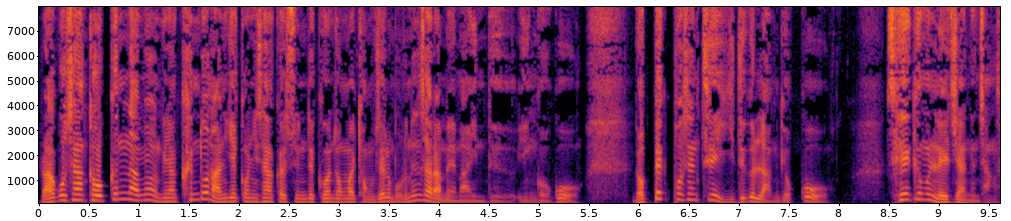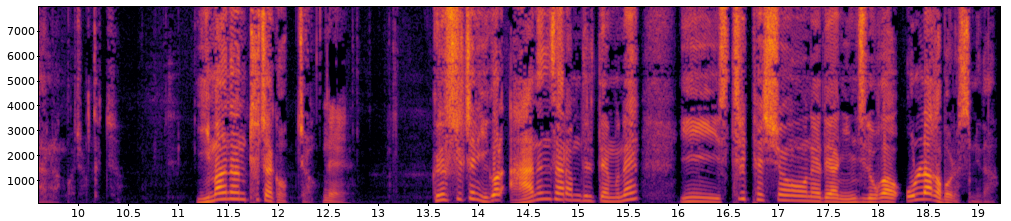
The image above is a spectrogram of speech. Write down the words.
라고 생각하고 끝나면 그냥 큰 돈 아니겠거니 생각할 수 있는데 그건 정말 경제를 모르는 사람의 마인드인 거고 몇백 퍼센트의 이득을 남겼고 세금을 내지 않는 장사를 한 거죠. 이만한 투자가 없죠. 네. 그래서 실제로 이걸 아는 사람들 때문에 이 street 패션에 대한 인지도가 올라가 버렸습니다.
